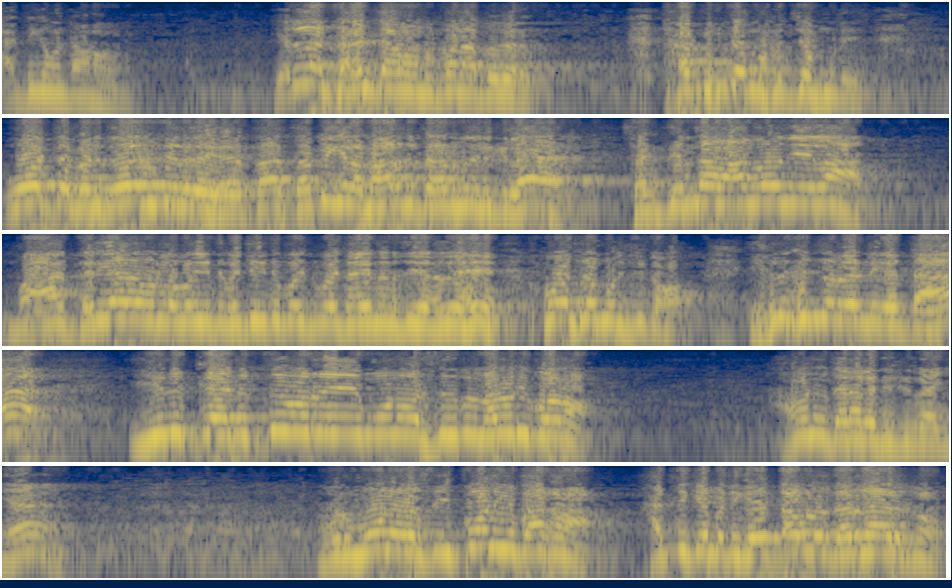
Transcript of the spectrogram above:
அடிக்க மாட்டானோ எல்லாம் கரண்ட் முப்பது நாற்பது பேர். தப்பித்த முடிச்ச முடியும். ஓட்ட படுத்து ஓடிச்சிருது தப்பிக்கல மார்க்கு அனுமதி இருக்குல்ல. சக்தி இருந்தா வாங்கவும் செய்யலாம். தெரியாத ஊர்ல போயிட்டு வெட்டிட்டு போயிட்டு போயிட்டா என்ன செய்யறது? ஓட்ட முடிச்சிட்டோம். எதுக்கு சொல்றேன்னு கேட்டா இதுக்கு அடுத்து ஒரு மூணு வருஷத்துக்கு மறுபடியும் போறோம். அவனுக்கு தர கட்டிச்சிருக்காங்க ஒரு மூணு வருஷம் இப்போ நீங்க பார்க்கலாம். ஹஜ் கமிட்டிக்கு எத்தாவில் ஒரு தர்கா இருக்கும்.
